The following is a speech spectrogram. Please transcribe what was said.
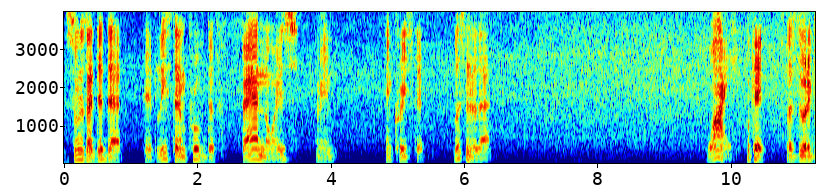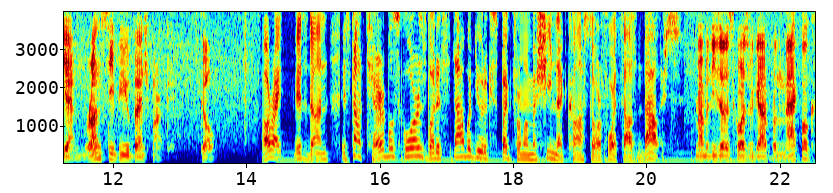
As soon as I did that, at least it improved the fan noise. I mean, increased it. Listen to that. Why? Okay, let's do it again. Run CPU benchmark. Go. All right, it's done. It's not terrible scores, but it's not what you would expect from a machine that cost over $4,000. Remember, these are the scores we got from the MacBook.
